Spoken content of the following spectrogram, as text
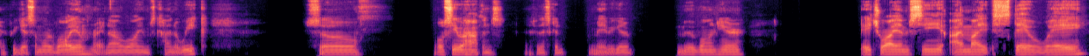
if we get some more volume. Right now, volume's kind of weak. So we'll see what happens. If this could maybe get a move on here. HYMC, I might stay away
